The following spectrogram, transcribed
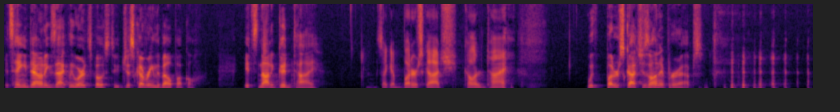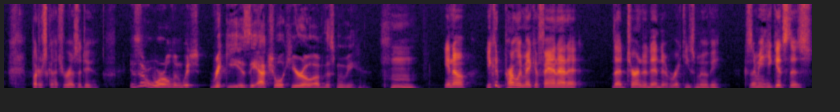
It's hanging down exactly where it's supposed to, just covering the belt buckle. It's not a good tie It's like a butterscotch colored tie. with butterscotches on it, perhaps. Butterscotch residue. Is there a world in which Ricky is the actual hero of this movie? Hmm. You know, you could probably make a fan edit that turned it into Ricky's movie. Because, I mean, he gets this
